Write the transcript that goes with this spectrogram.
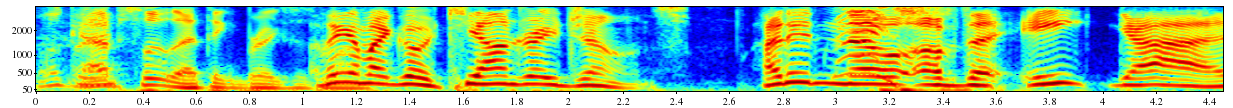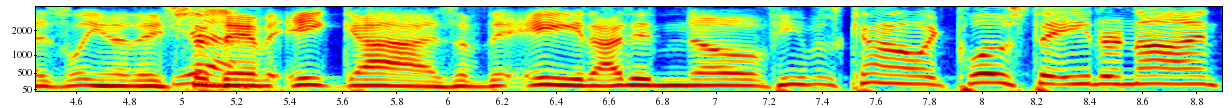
Okay. Absolutely, I think Briggs is I think I might go with Keiondre Jones. I didn't Nice. know of the eight guys. You know, they said Yeah. they have eight guys. Of the eight, I didn't know if he was kind of like close to eight or nine.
